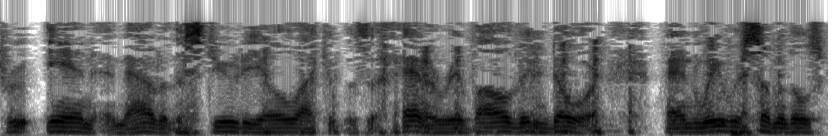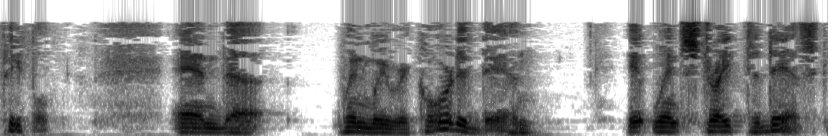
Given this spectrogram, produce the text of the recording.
through in and out of the studio like it was had a revolving door, and we were some of those people. And uh, when we recorded, then it went straight to disc,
